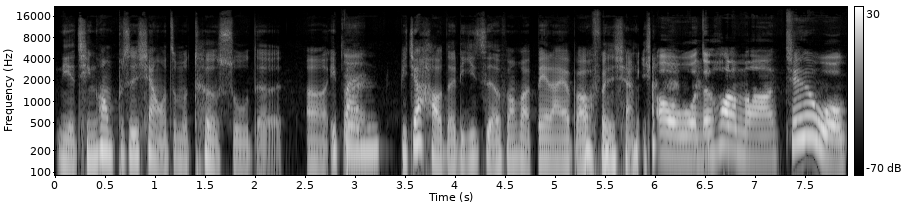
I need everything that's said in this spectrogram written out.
你的情况不是像我这么特殊的，呃，一般比较好的离职的方法，贝拉要不要分享一下？哦，我的话吗？其实我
